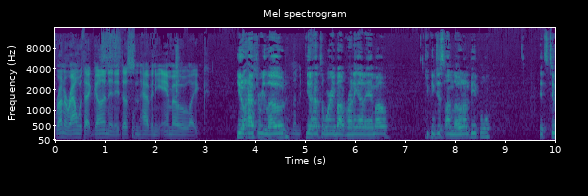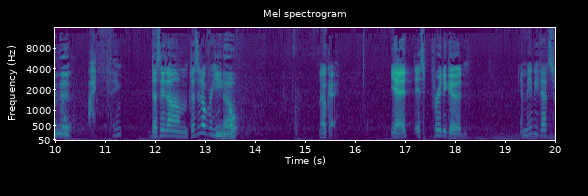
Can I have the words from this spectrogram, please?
run around with that gun and it doesn't have any ammo. Like You don't have to reload. Me- You don't have to worry about running out of ammo. You can just unload on people. It's too good. I think does it um does it overheat? Nope. Okay. Yeah, it it's pretty good. And maybe that's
